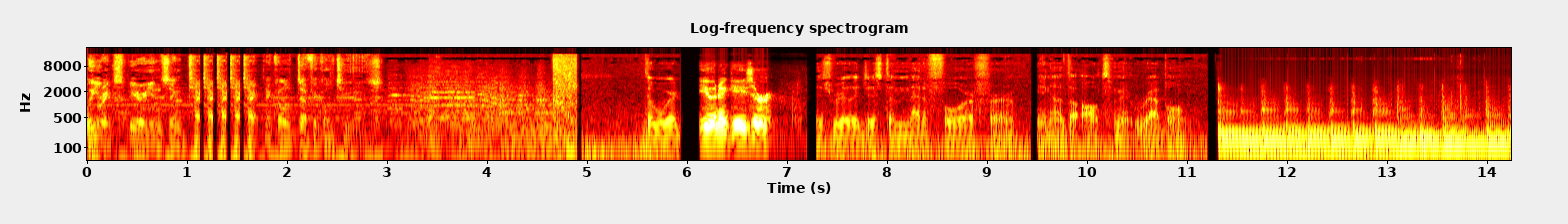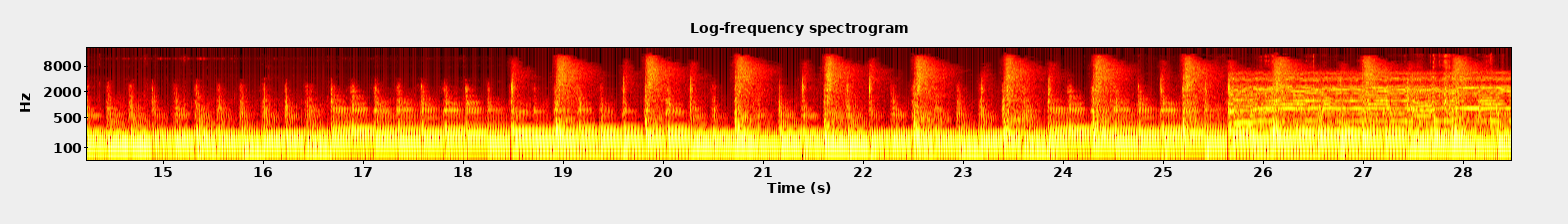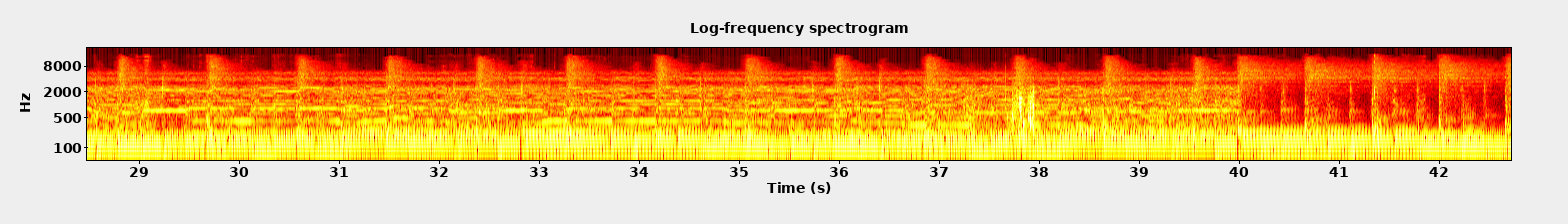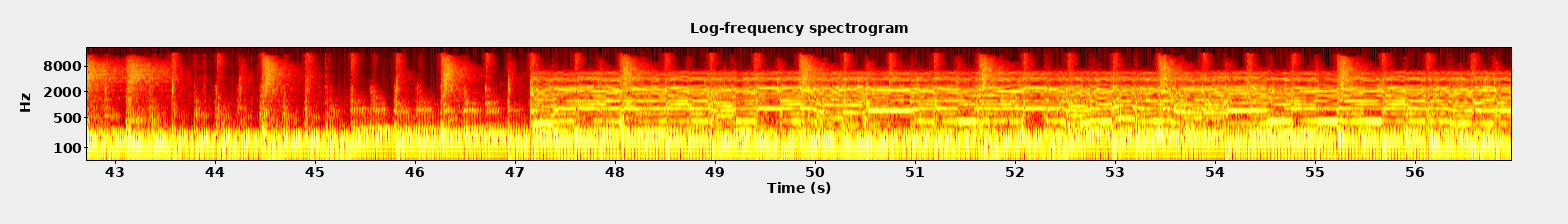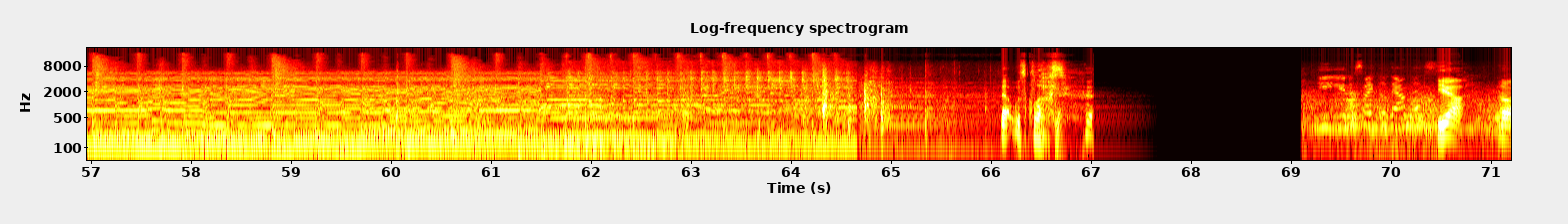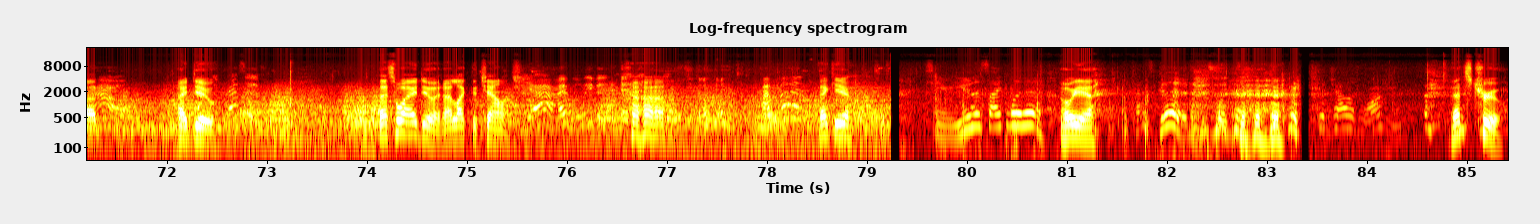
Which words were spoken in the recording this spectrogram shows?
We are experiencing te- te- te- technical difficulties. The word Unigeezer. is really just a metaphor for, you know, the ultimate rebel. That was close. You unicycle down this? yeah, uh, wow. I do. Impressive. That's why I do it. I like the challenge. Yeah, I believe it. Have fun. Thank you. So you're unicycling it? Oh, yeah, That's good. Good challenge walking. that's true.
